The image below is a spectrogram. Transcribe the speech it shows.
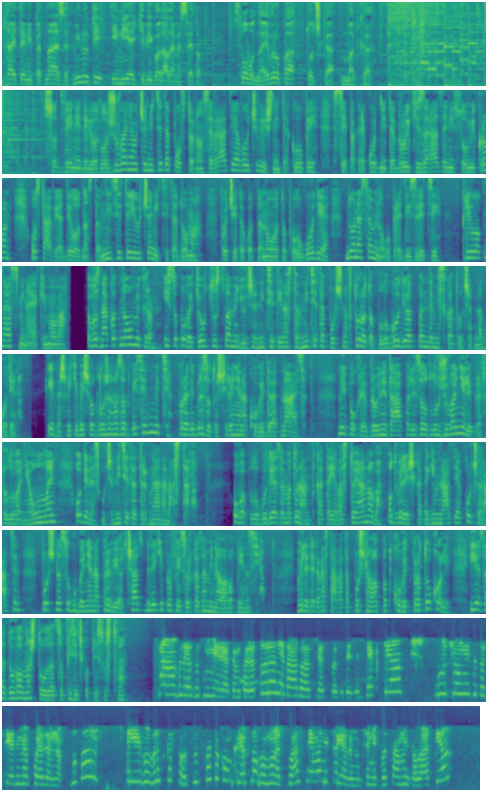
Дайте ни 15 минути и ние ќе ви го дадеме светот. Слободна Европа.мк Со две недели одложување учениците повторно се вратија во училишните клупи. Сепак рекордните бројки заразени со омикрон оставија дел од наставниците и учениците дома. Почетокот на новото полугодие донесе многу предизвици. Прилог на Јасмина Јакимова. Во знакот на Омикрон и со повеќе отсуства меѓу учениците и наставниците почна второто полугодие од пандемиската учебна година. Еднаш веќе беше одложено за две седмици поради брзото ширење на COVID-19. Но и покрај бројните апели за одложување или префрлување онлайн, од денес учениците тргнаа на настава. Ова полугодие за матурантката Ева Стојанова од Велешката гимназија Кочо Рацин почна со губење на првиот час бидејќи професорка заминала во пензија. Веле дека наставата почнала под ковид протоколи и е задоволна што одат со физичко присуство. На влезот ни мерија температура, ни дадоа средства за дезинфекција, во училницата седиме по еден на клупа и во врска со отсутството, конкретно во мојот клас нема ниту еден ученик во самоизолација,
